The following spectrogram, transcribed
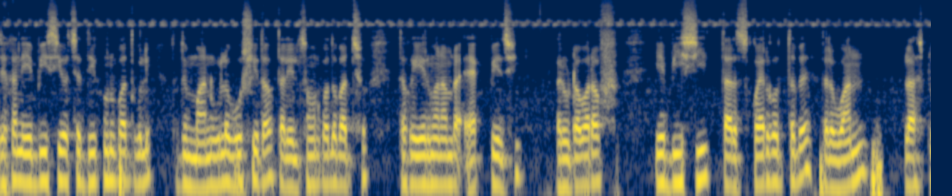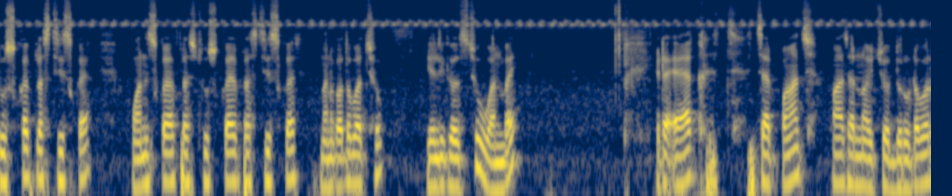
যেখানে এ বি সি হচ্ছে দিক অনুপাতগুলি, তো তুমি মানগুলো বসিয়ে দাও, তাহলে এল সমান কত পাচ্ছ? দেখো এর মান আমরা এক পেয়েছি root over of A B C তার স্কোয়ার করতে হবে, তাহলে one plus two square plus three square one square plus two square plus three square মানে কত পাচ্ছ? L equals to one by এটা এক, চার, পাঁচ পাঁচ আর নয়, চোদ্দ রুট ওভার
